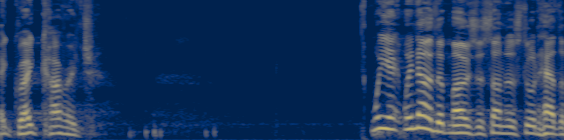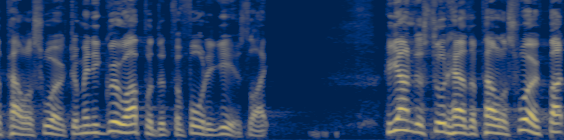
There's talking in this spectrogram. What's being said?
Take great courage. We, we know that Moses understood how the palace worked. I mean, he grew up with it for 40 years. Like, he understood how the palace worked, but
